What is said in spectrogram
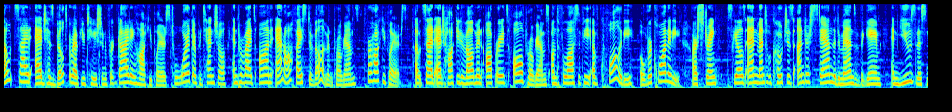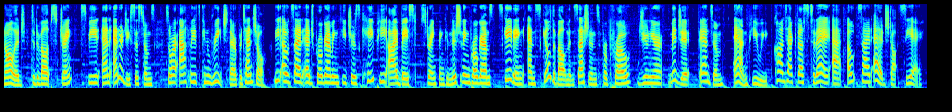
Outside Edge has built a reputation for guiding hockey players toward their potential and provides on and off ice development programs for hockey players. Outside Edge Hockey Development operates all programs on the philosophy of quality over quantity. Our strength, skills, and mental coaches understand the demands of the game and use this knowledge to develop strength, speed, and energy systems so our athletes can reach their potential. The Outside Edge programming features KPI based strength and conditioning programs, skating, and skill development sessions for pro, junior, midget, bantam, and pee wee. Contact us today at outsideedge.ca.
